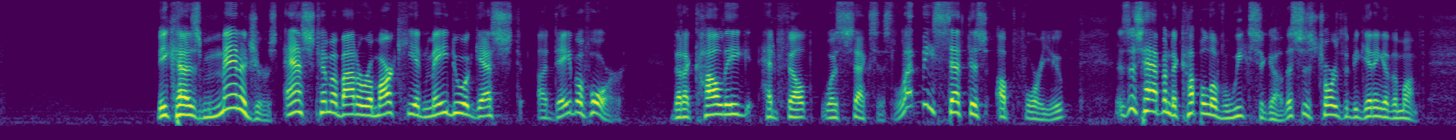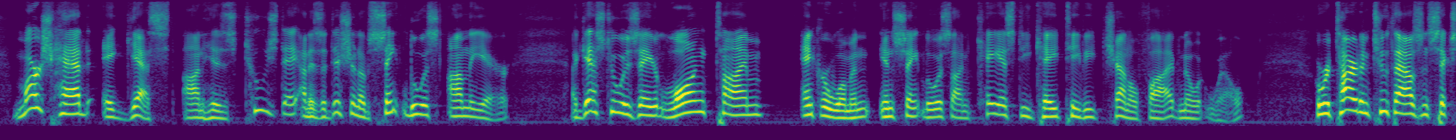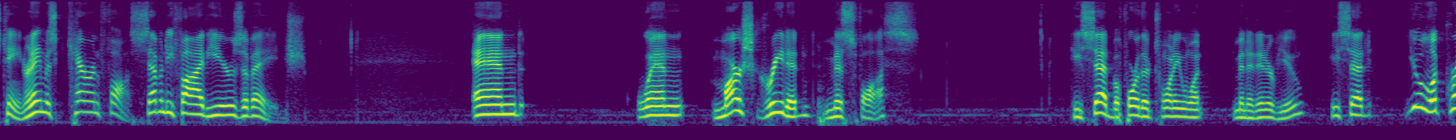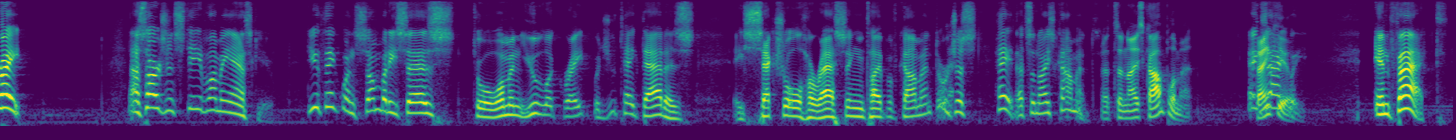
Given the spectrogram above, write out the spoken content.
because managers asked him about a remark he had made to a guest a day before that a colleague had felt was sexist. Let me set this up for you. As this happened a couple of weeks ago. This is towards the beginning of the month. Marsh had a guest on his Tuesday, on his edition of St. Louis on the Air, a guest who is a longtime anchorwoman in St. Louis on KSDK TV Channel 5, know it well who retired in 2016. Her name is Karen Foss, 75 years of age. And when Marsh greeted Miss Foss, he said before their 21 minute interview, he said, You look great. Now, Sergeant Steve, let me ask you do you think when somebody says to a woman, You look great, would you take that as a sexual harassing type of comment or just, Hey, that's a nice comment? That's a nice compliment. Exactly. Thank you. In fact,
